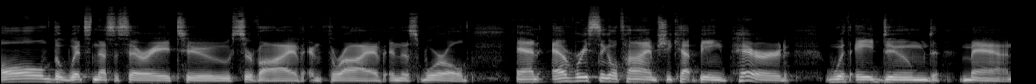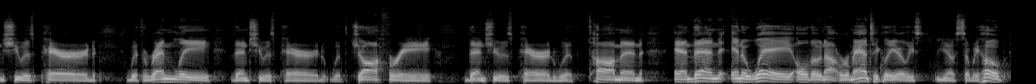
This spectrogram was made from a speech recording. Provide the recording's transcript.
all the wits necessary to survive and thrive in this world. And every single time she kept being paired with a doomed man. She was paired with Renly, then she was paired with Joffrey, then she was paired with Tommen, and then in a way, although not romantically, or at least you know, so we hope,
